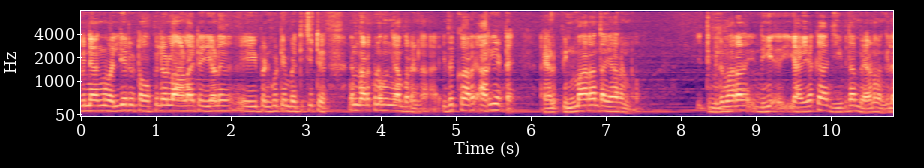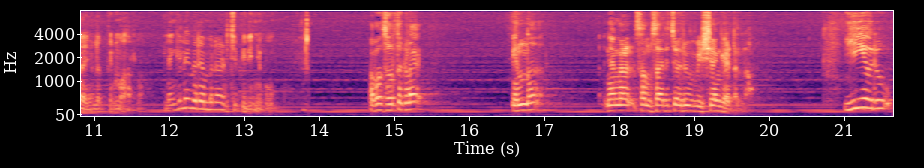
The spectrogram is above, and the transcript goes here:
പിന്നെ അങ്ങ് വലിയൊരു ടോപ്പിലുള്ള ആളായിട്ട് ഇയാൾ ഈ പെൺകുട്ടിയും പറ്റിച്ചിട്ട് അങ്ങനെ നടക്കണമെന്ന് ഞാൻ പറയില്ല. ഇതൊക്കെ അറി- അറിയട്ടെ. അയാൾ പിന്മാറാൻ തയ്യാറുണ്ടോ? പിന്മാറാൻ അയാൾക്ക് ആ ജീവിതം വേണമെങ്കിൽ അയാൾ പിന്മാറണം. അല്ലെങ്കിൽ ഇവരെ അടിച്ച് പിരിഞ്ഞു പോകും. അപ്പോൾ സുഹൃത്തുക്കളെ ഇന്ന് ഞങ്ങൾ സംസാരിച്ച ഒരു വിഷയം കേട്ടല്ലോ. ഈ ഒരു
